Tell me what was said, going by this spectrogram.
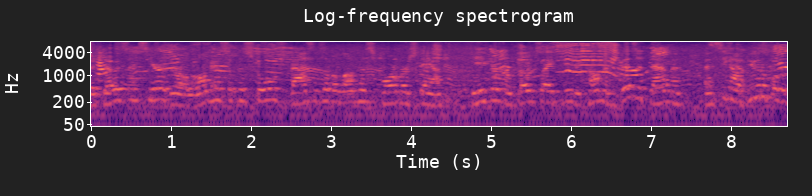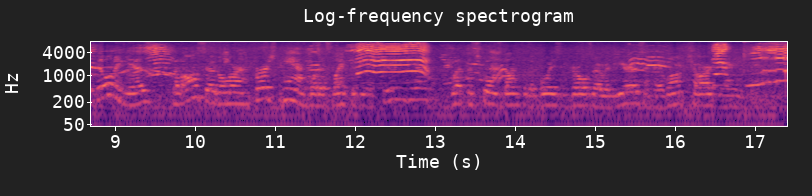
The docents here, they're alumnus of the school, spouses of alumnus, former staff, eager for folks like you to come and visit them and, and see how beautiful the building is, but also to learn firsthand what it's like to be a student here, what the school's done for the boys and girls over the years, and they won't charge you anything.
